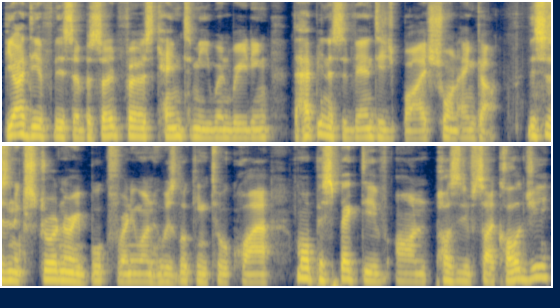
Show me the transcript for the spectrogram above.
The idea for this episode first came to me when reading The Happiness Advantage by Shawn Achor. This is an extraordinary book for anyone who is looking to acquire more perspective on positive psychology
